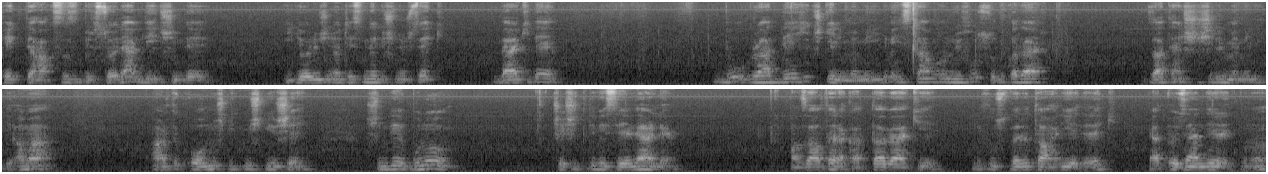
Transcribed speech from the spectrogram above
pek de haksız bir söylem değil. Şimdi ideolojinin ötesinde düşünürsek belki de bu raddeye hiç gelinmemeliydi ve İstanbul'un nüfusu bu kadar zaten şişirilmemeliydi. Ama artık olmuş bitmiş bir şey. Şimdi bunu çeşitli vesilelerle azaltarak hatta belki nüfusları tahliye ederek ya da özendirerek bunu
